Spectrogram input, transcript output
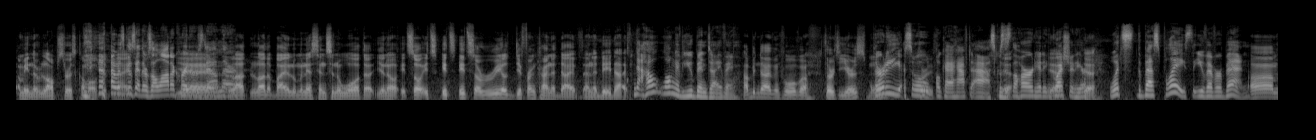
I mean, the lobsters come out I was going to say, there's a lot of critters yeah, down there. A lot, lot of bioluminescence in the water, you know. It, so it's, it's, it's a real different kind of dive than a day dive. Now, how long have you been diving? I've been diving for over 30 years. More. 30 So, 30. okay, I have to ask because yeah. it's the hard hitting yeah. question here. Yeah. What's the best place that you've ever been? Um,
